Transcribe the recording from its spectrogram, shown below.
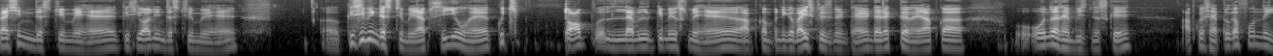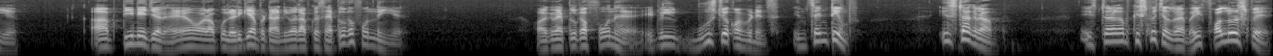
फ़ैशन इंडस्ट्री में है, किसी और इंडस्ट्री में है किसी भी इंडस्ट्री में, आप सी हैं, कुछ टॉप लेवल के में उसमें हैं, आप कंपनी के वाइस प्रेसिडेंट हैं डायरेक्टर हैं, आपका ओनर है बिज़नेस के, आपके पास एप्पल का फ़ोन नहीं है। आप टीनेजर हैं और आपको लड़कियाँ पटानी और आपके पास एप्पल का फ़ोन नहीं है। और अगर एप्पल का फ़ोन है it will boost your confidence incentive Instagram Instagram किस पे चल रहा है भाई? फॉलोअर्स पे.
